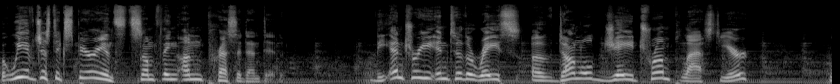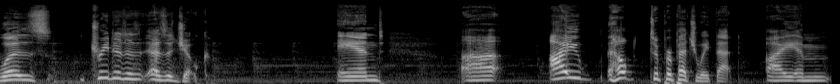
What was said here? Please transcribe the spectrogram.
but we have just experienced something unprecedented. The entry into the race of Donald J. Trump last year was treated as, a joke. And uh, I helped to perpetuate that. I am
